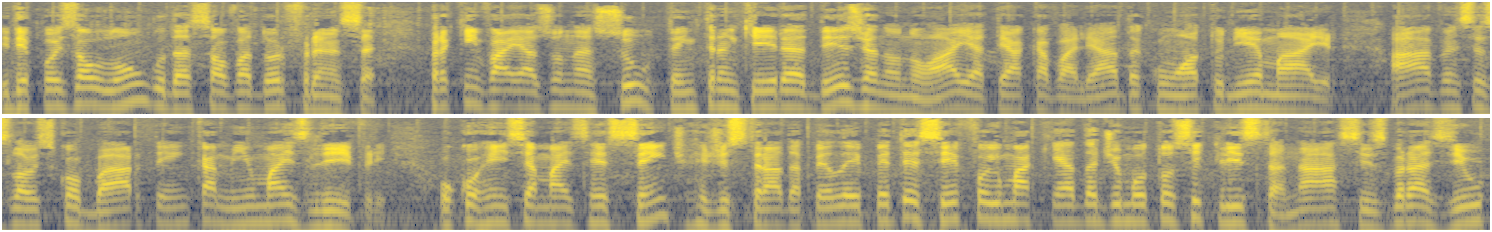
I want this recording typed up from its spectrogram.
e depois ao longo da Salvador França. Para quem vai à Zona Sul, tem tranqueira desde a Nonoai até a Cavalhada com Otto Niemeyer. A Venceslau Escobar tem caminho mais livre. Ocorrência mais recente registrada pela EPTC foi uma queda de motociclista na Assis Brasil,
